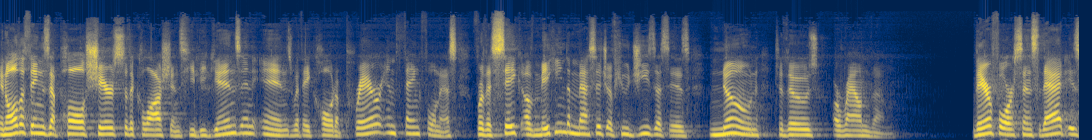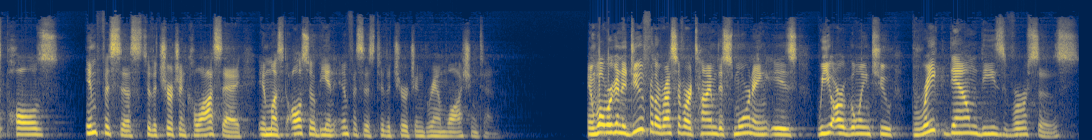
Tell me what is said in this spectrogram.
In all the things that Paul shares to the Colossians, he begins and ends with a call to prayer and thankfulness for the sake of making the message of who Jesus is known to those around them. Therefore, since that is Paul's emphasis to the church in Colossae, it must also be an emphasis to the church in Graham, Washington. And what we're going to do for the rest of our time this morning is we are going to break down these verses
